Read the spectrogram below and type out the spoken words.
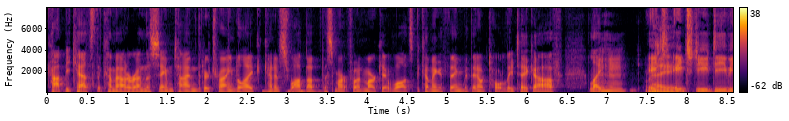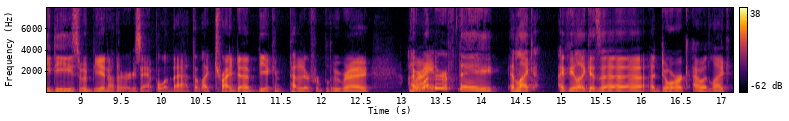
copycats that come out around the same time that are trying to like kind of swap up the smartphone market while it's becoming a thing, but they don't totally take off. Like mm-hmm. H- Right. HD DVDs would be another example of that. That like tried to be a competitor for Blu-ray. I Right. wonder if they and like I feel like as a, a dork, I would like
